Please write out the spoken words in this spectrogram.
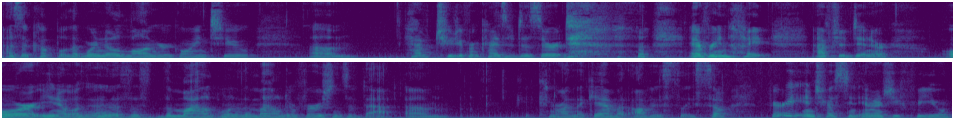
as a couple that we're no longer going to um, have two different kinds of dessert every night after dinner, or you know, the mild one of the milder versions of that um, can run the gamut, obviously. So very interesting energy for you.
